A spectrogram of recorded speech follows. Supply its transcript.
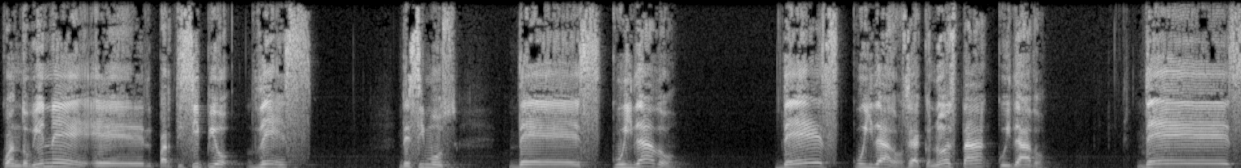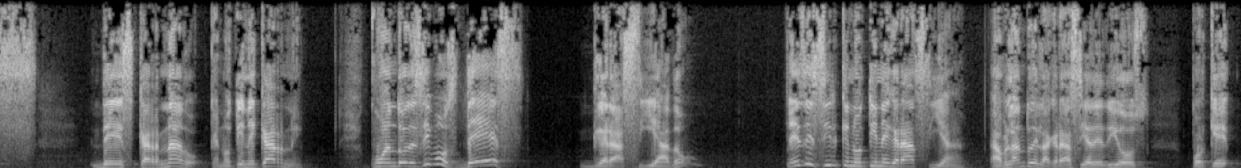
cuando viene el participio des, decimos descuidado, descuidado, o sea que no está cuidado. Des, descarnado, que no tiene carne. Cuando decimos desgraciado, es decir que no tiene gracia. Hablando de la gracia de Dios, porque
